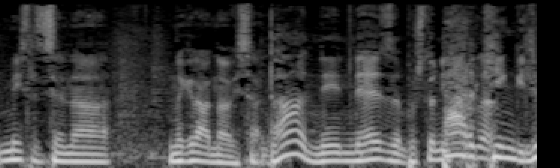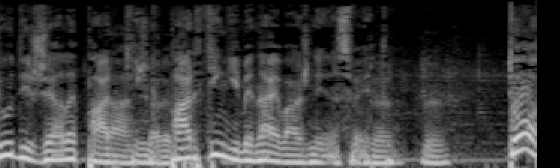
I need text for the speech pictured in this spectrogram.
misli se na na grad Novi Sad? Da, ne, ne znam, pošto na- Parking, ljudi žele parking. Da, žele parking im je najvažniji na svetu. Da, da. To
